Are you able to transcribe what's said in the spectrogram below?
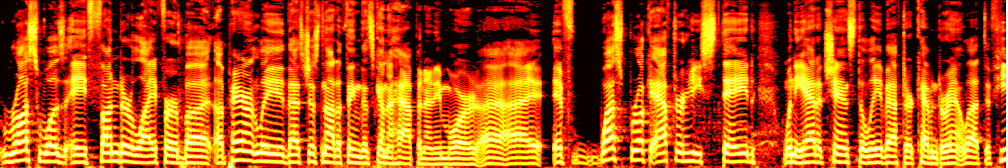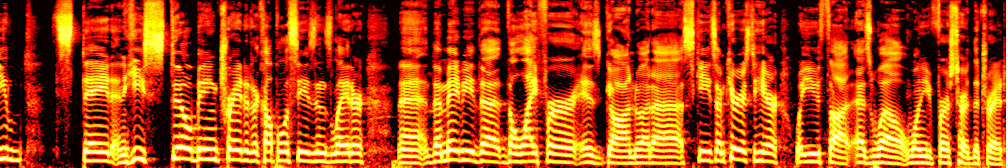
Russ was a Thunder lifer, but apparently that's just not a thing that's going to happen anymore. Uh, I, if Westbrook, after he stayed when he had a chance to leave after Kevin Durant left, if he stayed and he's still being traded a couple of seasons later, uh, then maybe the the lifer is gone. But uh, Skeets, I'm curious to hear what you thought as well when you first heard the trade.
